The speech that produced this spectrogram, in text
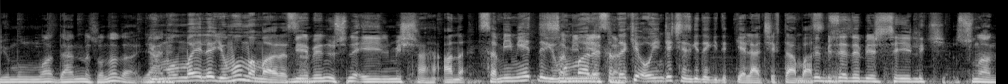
yumulma denmez ona da. Yani Yumulma ile yumulmama arası. birbirinin üstüne eğilmiş Ha, ana, samimiyetle yumulma Samimiyetle. arasındaki o ince çizgide gidip gelen çiftten ve bahsediyoruz. bize de bir seyirlik sunan.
